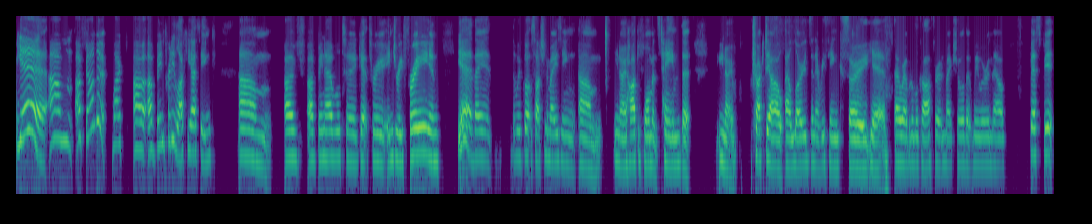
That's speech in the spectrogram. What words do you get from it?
yeah um i found it like uh, i've been pretty lucky i think um I've I've been able to get through injury free, and yeah, they we've got such an amazing um, you know high performance team that you know tracked our, our loads and everything. So yeah, they were able to look after it and make sure that we were in our best fit.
